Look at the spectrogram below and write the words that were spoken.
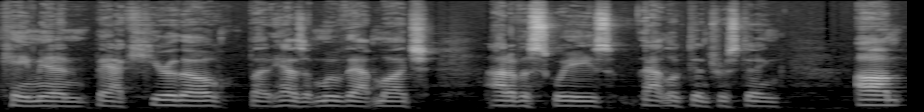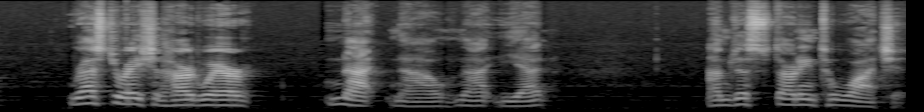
Came in back here though, but it hasn't moved that much out of a squeeze. That looked interesting. Um, restoration hardware, not now, not yet. I'm just starting to watch it.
